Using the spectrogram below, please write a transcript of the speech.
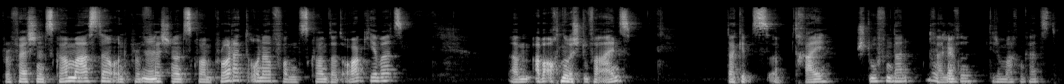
Professional Scrum Master und Professional mhm. Scrum Product Owner von Scrum.org jeweils. Ähm, aber auch nur Stufe 1. Da gibt's äh, drei Stufen dann, drei okay. Level, die du machen kannst.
